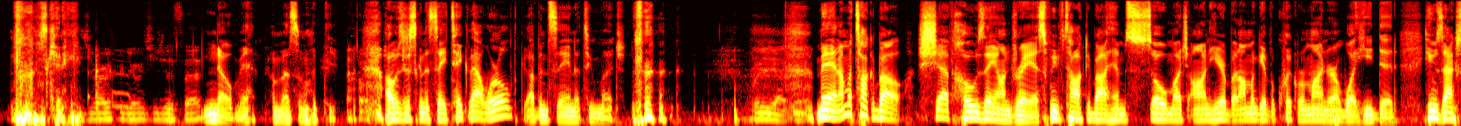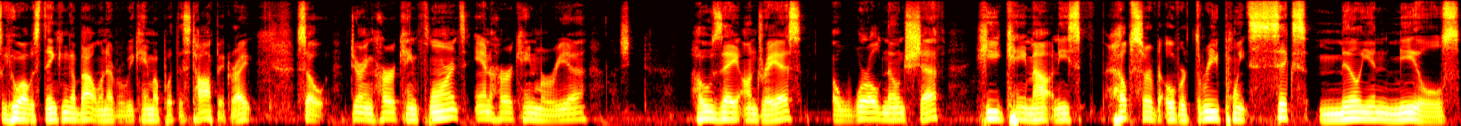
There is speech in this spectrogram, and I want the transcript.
I'm just kidding. Did you already forget what you just said? No, man. I'm messing with you. I was just going to say, take that world. I've been saying it too much. What do you got? Man, I'm gonna talk about Chef Jose Andres. We've talked about him so much on here, but I'm gonna give a quick reminder on what he did. He was actually who I was thinking about whenever we came up with this topic, right? So during Hurricane Florence and Hurricane Maria, Jose Andres, a world-known chef, he came out and he's helped serve over 3.6 million meals.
